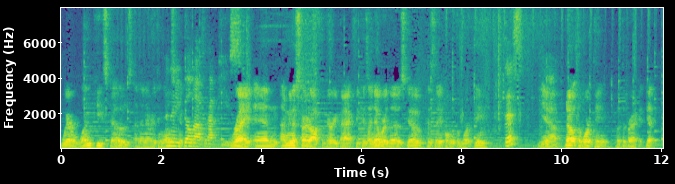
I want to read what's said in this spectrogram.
where one piece goes and then everything else. And then you can- build off of that piece. Right, and I'm gonna start off the very back because I know where those go because they hold the warp beam. This? Yeah. No, the warp beam with the bracket. Yep.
